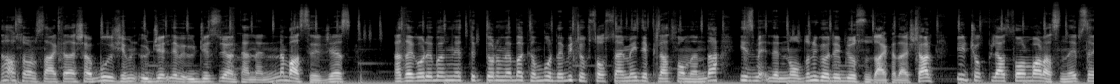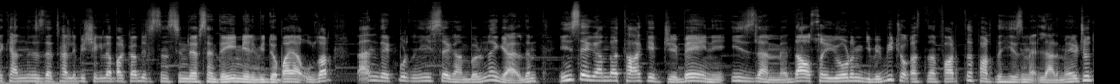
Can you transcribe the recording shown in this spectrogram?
Daha sonrasında arkadaşlar bu işlemin ücretli ve ücretsiz yöntemlerinden bahsedeceğiz. Kategori bölümüne tıklıyorum ve bakın burada birçok sosyal medya platformlarında hizmetlerinin olduğunu görebiliyorsunuz arkadaşlar. Birçok platform var aslında. Hepsine kendiniz detaylı bir şekilde bakabilirsiniz. Şimdi hepsine değinmeyelim. Video bayağı uzar. Ben direkt buradan Instagram bölümüne geldim. Instagram'da takipçi, beğeni, izlenme, daha sonra yorum gibi birçok aslında farklı farklı hizmetler mevcut.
